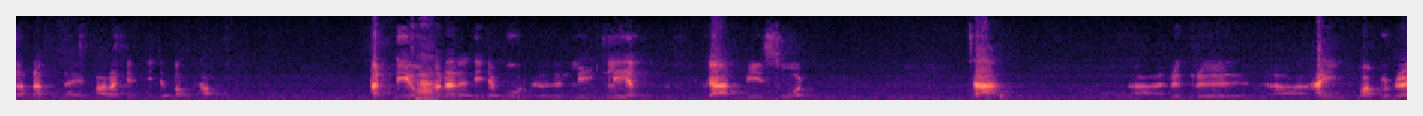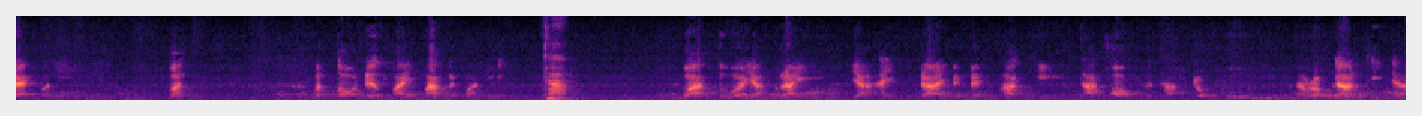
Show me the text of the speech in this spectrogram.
สนับในภารกิจที่จะต้องทำอันเดียวค่ะเท่านั้นแหละที่จะพูดคือหลีกเลี่ยงการมีส่วนสร้างอ่าหรือหรืออ่าให้ความรุนแรงมันมันมันต่อเนื่องไปมากไปกว่านี้ค่ะวางตัวอย่างไร อย่าให้กลายเป็นเป็นภาคีทางอ้อมหรือทางตรงสำหรับการที่จะ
